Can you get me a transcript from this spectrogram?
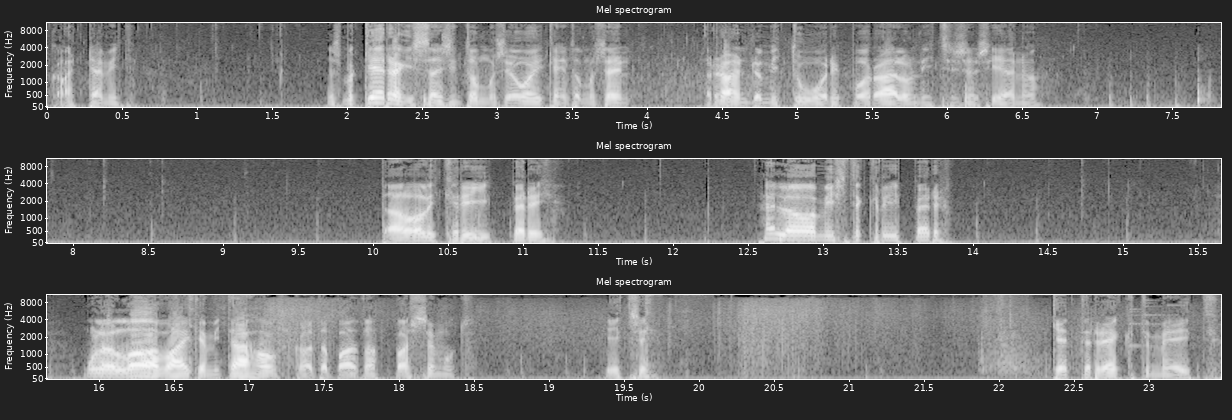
Goddammit. Jos mä kerrankin saisin tommosen oikein, tommosen randomi tuuriporailun, itse asiassa hienoa. Täällä oli Creeperi. Hello, Mr. Creeper. Mulla ei ole laavaa eikä mitään hauskaa tapaa tappaa se mut. Itse. Get wrecked, mate.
